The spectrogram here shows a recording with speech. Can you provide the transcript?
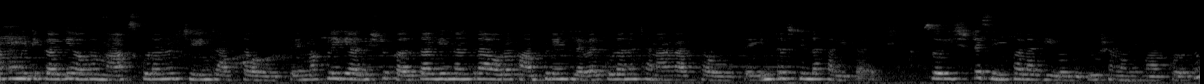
ಆಟೋಮೆಟಿಕ್ಕಾಗಿ ಅವರ ಮಾರ್ಕ್ಸ್ ಕೂಡ ಚೇಂಜ್ ಆಗ್ತಾ ಹೋಗುತ್ತೆ. ಮಕ್ಕಳಿಗೆ ಅದಿಷ್ಟು ಕಲ್ತಾಗಿದ ನಂತರ ಅವರ ಕಾನ್ಫಿಡೆಂಟ್ ಲೆವೆಲ್ ಕೂಡ ಚೆನ್ನಾಗಿ ಆಗ್ತಾ ಹೋಗುತ್ತೆ. ಇಂಟ್ರೆಸ್ಟಿಂದ ಕಲಿತಾರೆ. ಸೊ ಇಷ್ಟೇ ಆಗಿ ಇರೋದು ಟ್ಯೂಷನಲ್ಲಿ ಮಾಡ್ಕೊಳ್ಳೋದು.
